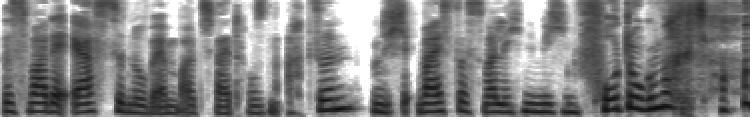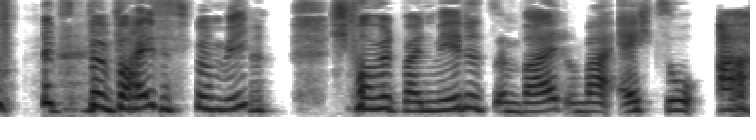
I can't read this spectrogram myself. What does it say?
das war der 1. November 2018 und ich weiß das, weil ich nämlich ein Foto gemacht habe als Beweis für mich. Ich war mit meinen Mädels im Wald und war echt so, ah,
